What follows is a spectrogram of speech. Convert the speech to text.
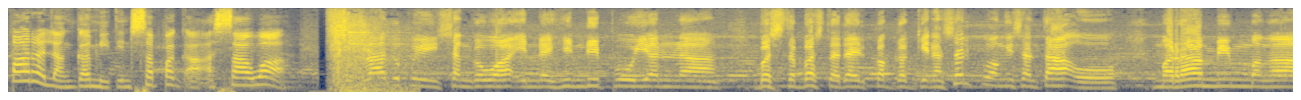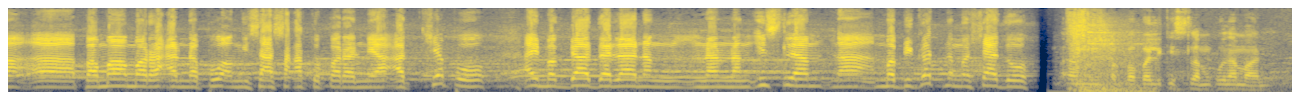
para lang gamitin sa pag-aasawa. Sigurado po yung isang gawain na hindi po yan na basta-basta dahil pag kinasal po ang isang tao, maraming mga ah, pamamaraan na po ang isasakatuparan niya at siya po ay magdadala ng, ng, ng Islam na mabigat na masyado Ang pagbabalik Islam ko naman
